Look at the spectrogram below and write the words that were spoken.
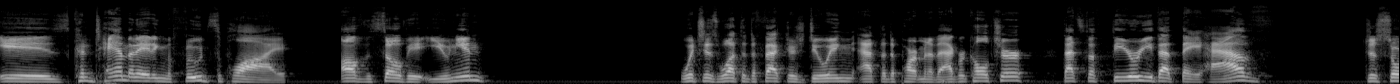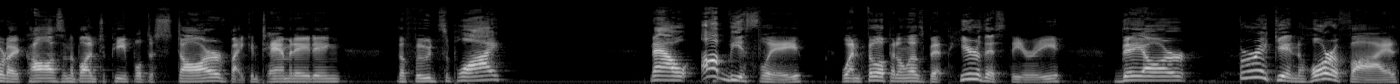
is contaminating the food supply of the Soviet Union, which is what the defectors doing at the Department of Agriculture. That's the theory that they have. Just sort of causing a bunch of people to starve by contaminating the food supply. Now, obviously, when Philip and Elizabeth hear this theory, they are freaking horrified.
